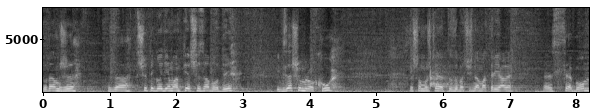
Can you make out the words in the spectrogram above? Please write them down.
dodam, że za 3 tygodnie mam pierwsze zawody i w zeszłym roku, zresztą możecie to zobaczyć na materiale e, z Sebą,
